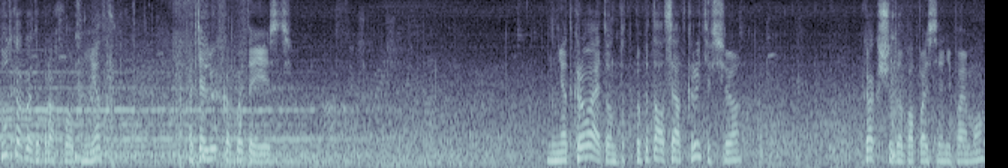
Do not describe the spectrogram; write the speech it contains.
Тут какой-то проход? Нет. Хотя люк какой-то есть. Но Не открывает, он попытался открыть и все. Как сюда попасть, я не пойму.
